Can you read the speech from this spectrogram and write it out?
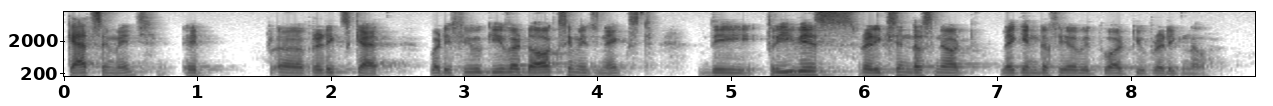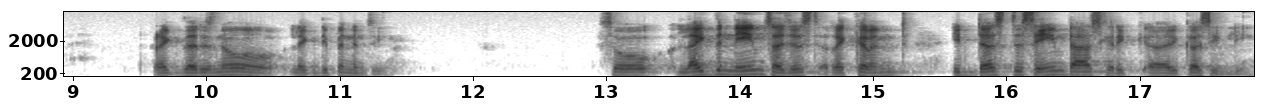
cat's image, it uh, predicts cat. But if you give a dog's image next, the previous prediction does not like interfere with what you predict now. Like There is no like dependency. So like the name suggests, recurrent, it does the same task rec uh, recursively,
